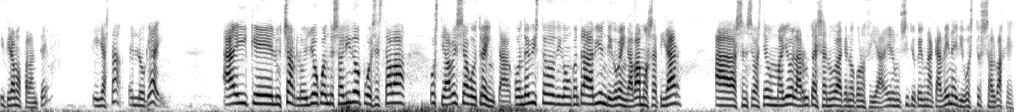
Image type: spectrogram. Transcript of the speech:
y tiramos para adelante. Y ya está, es lo que hay. Hay que lucharlo. Yo cuando he salido, pues estaba, hostia, a ver si hago 30. Cuando he visto, digo, encontraba bien, digo, venga, vamos a tirar a San Sebastián Mayor, la ruta esa nueva que no conocía. Era un sitio que hay una cadena y digo, esto es salvaje.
